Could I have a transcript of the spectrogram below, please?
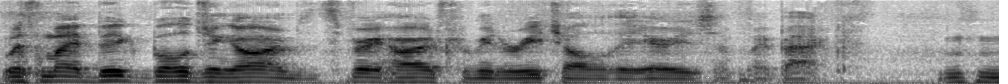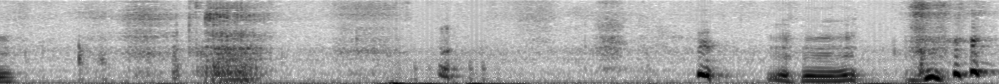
With my big bulging arms, it's very hard for me to reach all of the areas of my back. Mm-hmm. Then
